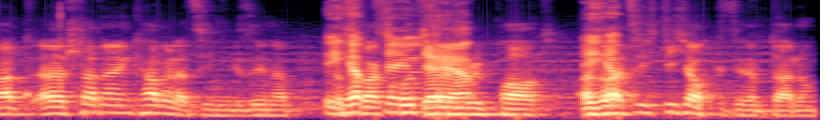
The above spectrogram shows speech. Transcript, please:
Hat, äh, stand ein Kabel, als ich ihn gesehen habe. Das Ich hab war kurz Ja, ja. Report. Ich Also hab- als ich dich auch gesehen habe, Dano.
